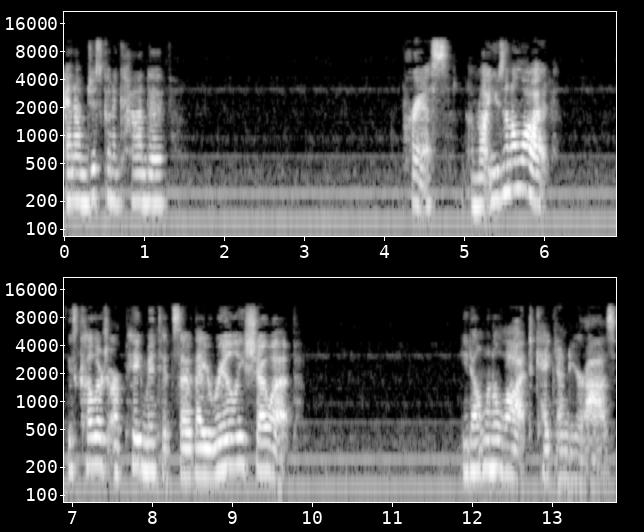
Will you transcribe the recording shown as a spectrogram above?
And I'm just going to kind of press. I'm not using a lot. These colors are pigmented, so they really show up. You don't want a lot caked under your eyes.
